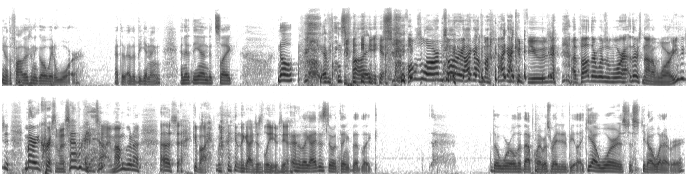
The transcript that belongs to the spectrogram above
you know, the father's gonna go away to war, at the at the beginning, and then at the end it's like, no, everything's fine. yeah. False alarm. Sorry, I got my I got confused. I thought there was a war. There's not a war. You could just Merry Christmas. Have a good time. I'm gonna uh, s- goodbye. and the guy just leaves. Yeah. Like I just don't think that like the world at that point was ready to be like, yeah, war is just you know whatever.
